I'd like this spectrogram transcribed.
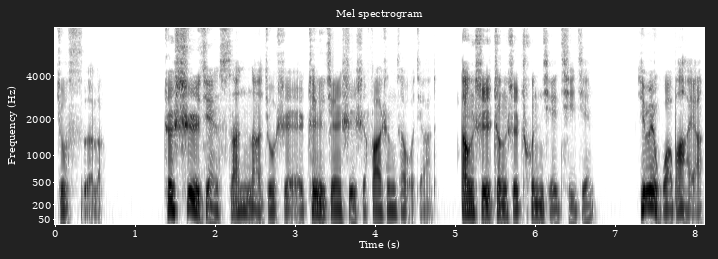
就死了。这事件三呢，就是这件事是发生在我家的。当时正是春节期间，因为我爸呀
